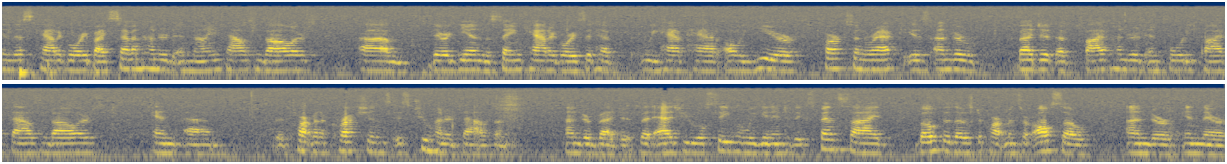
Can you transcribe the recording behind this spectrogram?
in this category by seven hundred and nine thousand dollars. Um, there again, the same categories that have we have had all year. Parks and Rec is under budget of five hundred and forty-five thousand dollars, and, um, the Department of Corrections is two hundred thousand under budget. But as you will see when we get into the expense side, both of those departments are also under in their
